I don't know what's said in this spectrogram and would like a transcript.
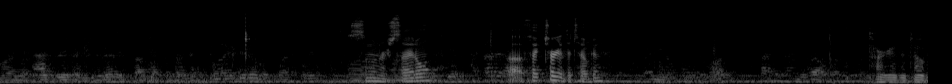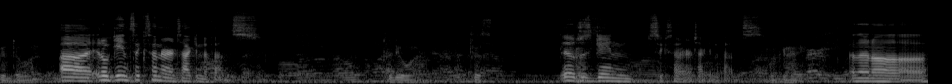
going to activate and do this, so I get the burning. Summon recital. Uh, effect target the token. Target the token to what? Uh, it'll gain 600 attack and defense. To do what? Just It'll just gain 600 attack and defense. okay. And then uh,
